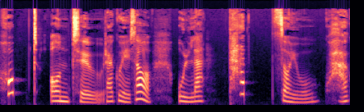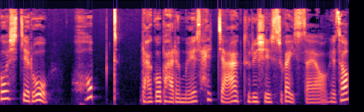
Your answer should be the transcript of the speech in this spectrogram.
hopped onto 라고 해서 올라탔 어요. 과거 시제로 hopped 라고 발음을 살짝 들으실 수가 있어요. 그래서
